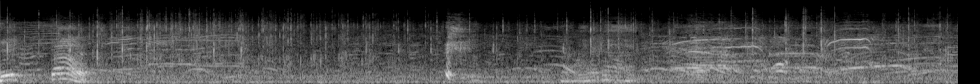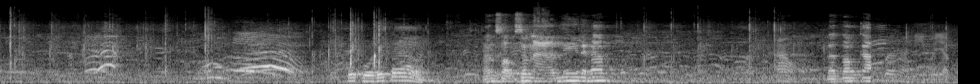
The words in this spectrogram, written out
สิบเก้า เพื่อโปรได้แต้มทั้งสองสนามนี่นะครับอ้าวเราต้องการเบิ่งอันนี้พยาก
